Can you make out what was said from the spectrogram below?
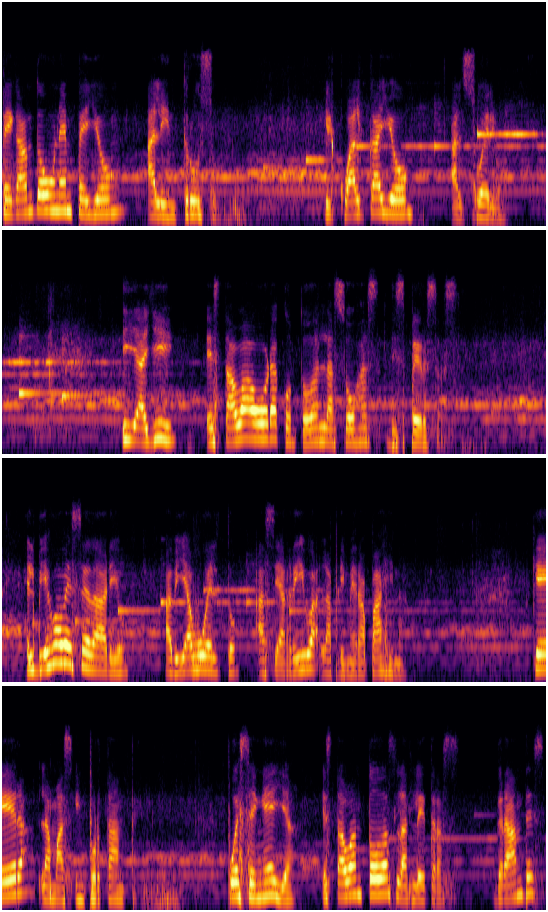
pegando un empellón al intruso, el cual cayó al suelo. Y allí estaba ahora con todas las hojas dispersas. El viejo abecedario había vuelto hacia arriba la primera página, que era la más importante, pues en ella estaban todas las letras, grandes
